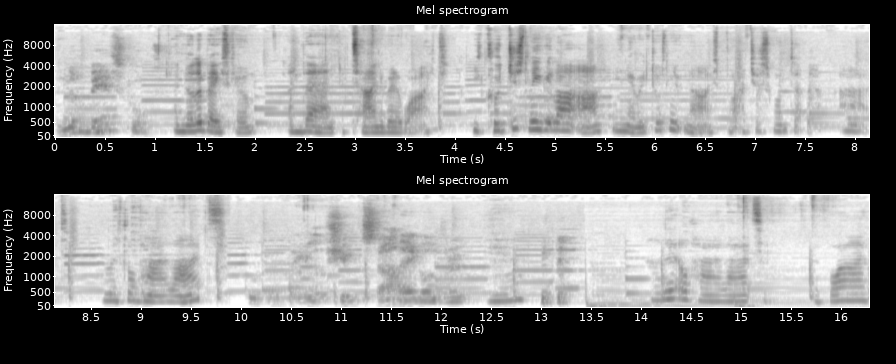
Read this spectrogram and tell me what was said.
Another base coat. another base coat, and then a tiny bit of white. You could just leave it like that, you know, it does look nice, but I just want to add little highlights. Ooh, like a little shooting star there going through. Yeah. little highlights of, of white.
